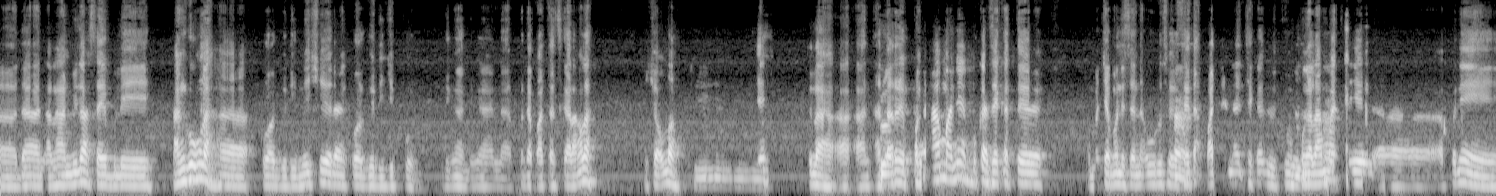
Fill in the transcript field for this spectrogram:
uh, dan Alhamdulillah saya boleh tanggunglah uh, keluarga di Malaysia dan keluarga di Jepun dengan dengan uh, pendapatan sekarang lah insyaAllah Hmm. Okay. itulah uh, antara pengalaman ya bukan saya kata uh, macam mana saya nak urus Ha. saya tak pandai nak cakap tu pengalaman saya uh, apa ni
